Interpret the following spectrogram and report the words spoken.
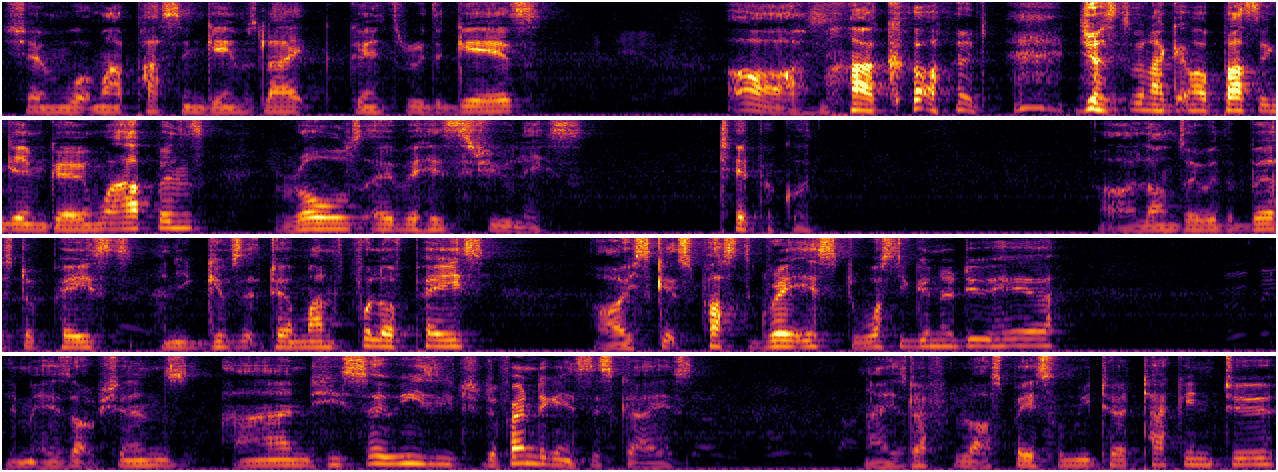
Show me what my passing game's like, going through the gears. Oh my god. Just when I get my passing game going, what happens? Rolls over his shoelace. Typical. Oh, Alonso with a burst of pace, and he gives it to a man full of pace. Oh, he skips past the greatest. What's he going to do here? Limit his options, and he's so easy to defend against this guys. Now he's left a lot of space for me to attack into.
